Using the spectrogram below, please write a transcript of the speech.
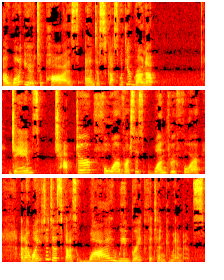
I want you to pause and discuss with your grown-up James chapter 4, verses 1 through 4, and I want you to discuss why we break the Ten Commandments.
